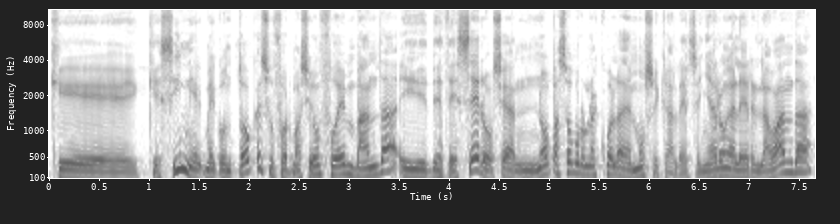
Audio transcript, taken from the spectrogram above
que, que, sí me, me, contó que su formación fue en banda y desde cero. O sea, no pasó por una escuela de música. Le enseñaron a leer en la banda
